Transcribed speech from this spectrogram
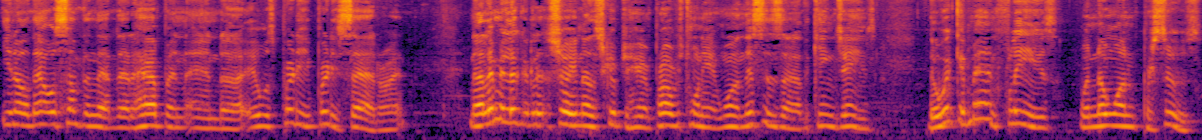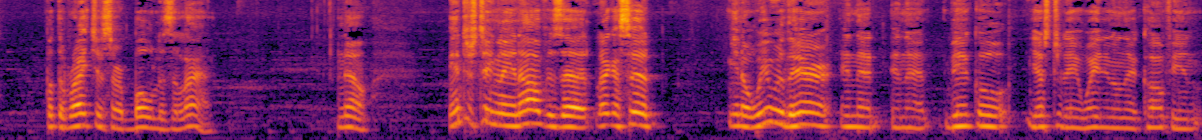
you know that was something that that happened, and uh, it was pretty pretty sad, right? Now let me look at let's show you another scripture here in Proverbs twenty eight one. This is uh, the King James. The wicked man flees when no one pursues, but the righteous are bold as a lion. Now, interestingly enough, is that like I said, you know, we were there in that in that vehicle yesterday, waiting on that coffee, and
